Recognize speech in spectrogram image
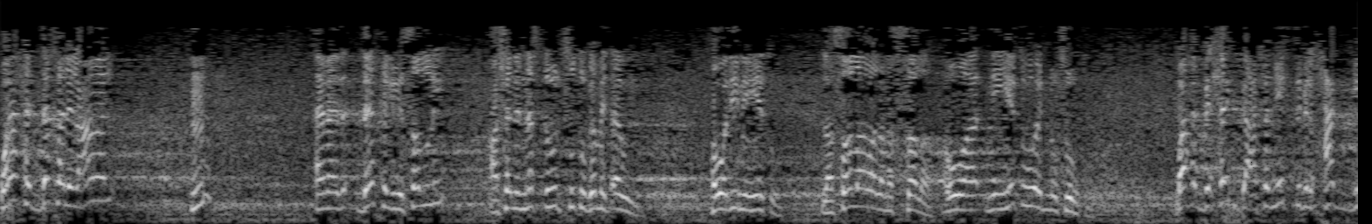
واحد دخل العمل هم؟ أنا داخل يصلي عشان الناس تقول صوته جامد قوي. هو دي نيته. لا صلاة ولا مش صلاة. هو نيته إنه صوته. واحد بيحج عشان يكتب الحج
